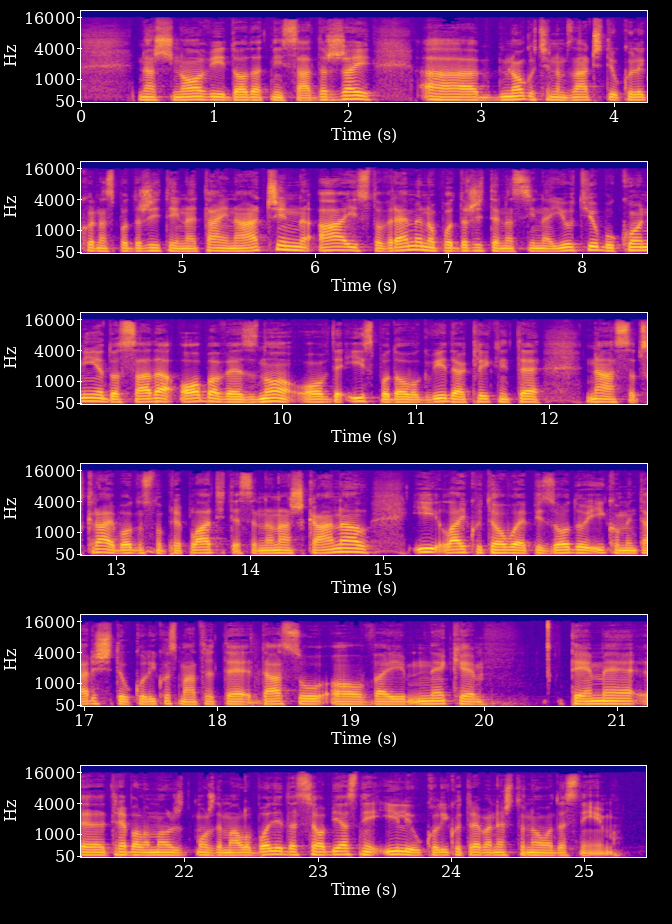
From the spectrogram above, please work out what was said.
naš novi dodatni sadržaj. A, mnogo će nam značiti ukoliko nas podržite i na taj način, a istovremeno podržite nas i na YouTube-u. Ko nije do sada obavezno ovde ispod ovog videa kliknite na subscribe, odnosno preplatite se na naš kanal i lajkujte ovu epizodu i komentarišite ukoliko smatrate da su ovaj neke teme e, trebalo možda malo bolje da se objasne ili ukoliko treba nešto novo da snimimo.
